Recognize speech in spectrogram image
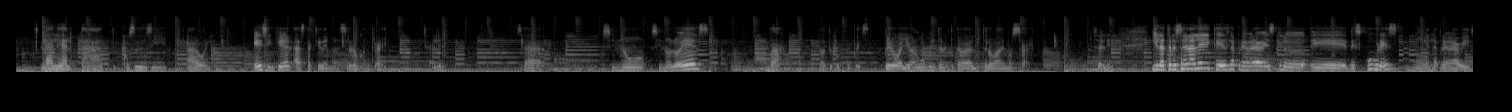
mm, la lealtad, cosas así. Ah, bueno, es infiel hasta que demuestre lo contrario. ¿Sale? O sea, si no, si no lo es, va, no te preocupes. Pero va a llegar un momento en el que te, lo va a demostrar. ¿Sale? Y la tercera ley, que es la primera vez que lo eh, descubres, no es la primera vez,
